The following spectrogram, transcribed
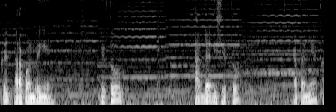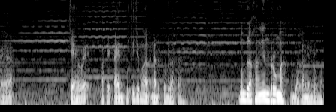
Oke. ke arah pohon beringin itu ada di situ katanya kayak cewek pakai kain putih cuma ngad- ngadep ke belakang. Ngebelakangin rumah. ngebelakangin rumah.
